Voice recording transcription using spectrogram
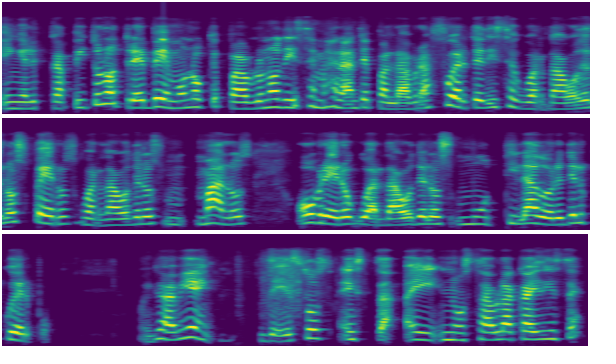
en el capítulo 3 vemos lo que Pablo nos dice más adelante, palabra fuerte, dice, guardado de los perros, guardado de los malos obreros, guardado de los mutiladores del cuerpo. Oiga bien, de esos está, ahí nos habla acá y dice,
